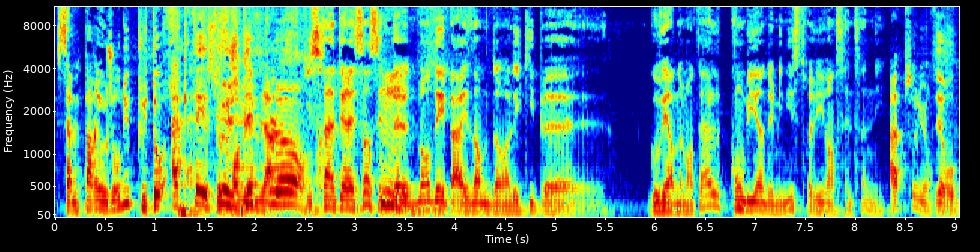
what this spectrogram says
Ça me paraît aujourd'hui plutôt acté, ce problème-là. Ce qui serait intéressant, c'est de demander, par exemple, dans l'équipe euh, gouvernementale, combien de ministres vivent en Seine-Saint-Denis Absolument. Zéro.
